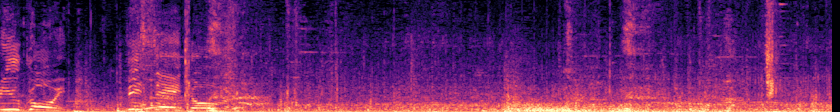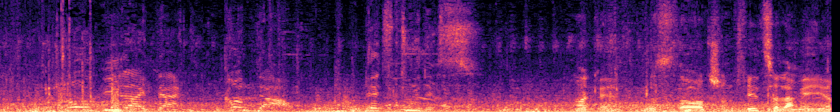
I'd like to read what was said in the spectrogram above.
Are you going? This ain't over. Don't be like that. Calm down. Let's do this. Okay, das dauert schon viel zu lange hier.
